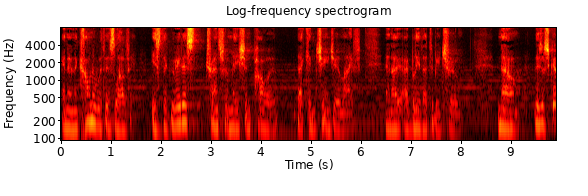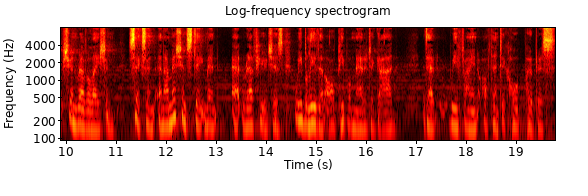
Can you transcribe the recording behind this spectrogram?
and an encounter with His love is the greatest transformation power that can change your life. And I, I believe that to be true. Now, there's a scripture in Revelation 6, and, and our mission statement at Refuge is we believe that all people matter to God, that we find authentic hope, purpose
